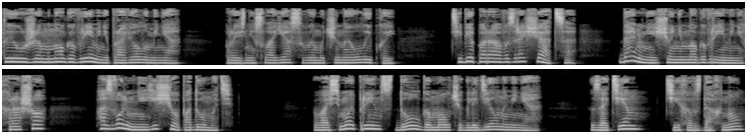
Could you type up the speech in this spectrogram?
«Ты уже много времени провел у меня», — произнесла я с вымученной улыбкой. «Тебе пора возвращаться. Дай мне еще немного времени, хорошо? Позволь мне еще подумать». Восьмой принц долго молча глядел на меня. Затем тихо вздохнул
